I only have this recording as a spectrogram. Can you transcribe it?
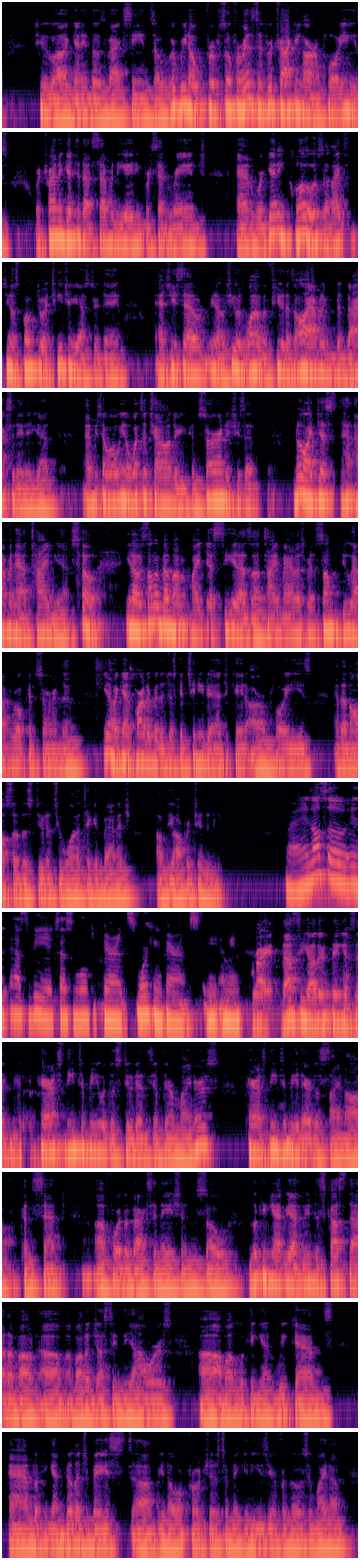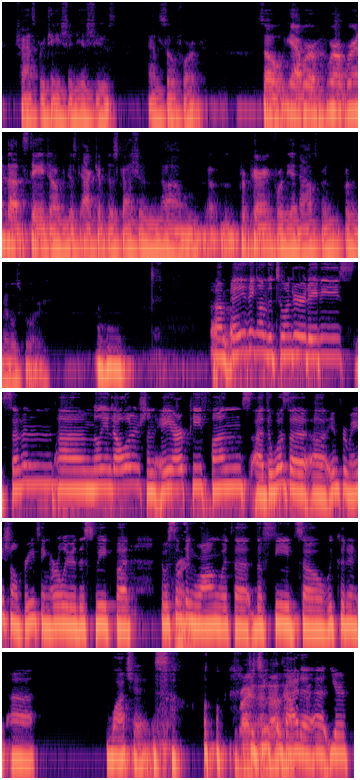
to uh, getting those vaccines. So, we're, you know, for, so for instance, we're tracking our employees. We're trying to get to that 70, 80% range, and we're getting close. And I've, you know, spoke to a teacher yesterday, and she said, you know, she was one of the few that's, oh, I haven't been vaccinated yet. And we said, well, you know, what's the challenge? Are you concerned? And she said, no, I just ha- haven't had time yet. So, you know, some of them might just see it as a time management. Some do have real concerns. And, you know, again, part of it is just continue to educate our employees and then also the students who want to take advantage of the opportunity. Right. And also, it has to be accessible to parents, working parents. I mean, right. That's the other thing is that because the parents need to be with the students if they're minors, parents need to be mm-hmm. there to sign off consent uh, for the vaccination. So looking at, yes, we discussed that about um, about adjusting the hours, uh, about looking at weekends, and looking at village-based, uh, you know, approaches to make it easier for those who might have transportation issues and so forth. So yeah, we're we're we're in that stage of just active discussion, um, preparing for the announcement for the middle schoolers. Mhm. Um, anything on the two hundred eighty-seven uh, million dollars in ARP funds? Uh, there was a, a informational briefing earlier this week, but there was something wrong with the the feed, so we couldn't uh, watch it. So, Right. did you provide a, a, your?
